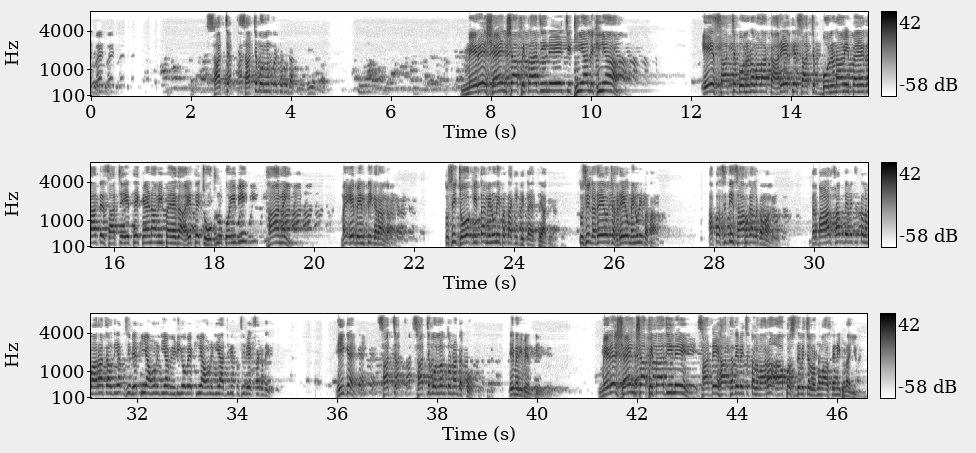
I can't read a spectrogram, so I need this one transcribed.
ਸੱਚ ਸੱਚ ਬੋਲਣ ਤੋਂ ਇੱਥੇ ਕੋਈ ਡਰ ਨਹੀਂ ਮੇਰੇ ਸ਼ਹਿਨशाह ਪਿਤਾ ਜੀ ਨੇ ਚਿੱਠੀਆਂ ਲਿਖੀਆਂ ਇਹ ਸੱਚ ਬੋਲਣ ਵਾਲਾ ਘਰ ਹੈ ਇੱਥੇ ਸੱਚ ਬੋਲਣਾ ਵੀ ਪਏਗਾ ਤੇ ਸੱਚ ਇੱਥੇ ਕਹਿਣਾ ਵੀ ਪਏਗਾ ਇੱਥੇ ਝੂਠ ਨੂੰ ਕੋਈ ਵੀ ਥਾਂ ਨਹੀਂ ਮੈਂ ਇਹ ਬੇਨਤੀ ਕਰਾਂਗਾ ਤੁਸੀਂ ਜੋ ਕੀਤਾ ਮੈਨੂੰ ਨਹੀਂ ਪਤਾ ਕੀ ਕੀਤਾ ਇੱਥੇ ਆ ਕੇ ਤੁਸੀਂ ਲੜੇ ਹੋ, ਝਗੜੇ ਹੋ, ਮੈਨੂੰ ਨਹੀਂ ਪਤਾ। ਆਪਾਂ ਸਿੱਧੀ ਸਾਫ਼ ਗੱਲ ਕਵਾਂਗੇ। ਦਰਬਾਰ ਸਾਹਿਬ ਦੇ ਵਿੱਚ ਤਲਵਾਰਾਂ ਚੱਲਦੀਆਂ, ਤੁਸੀਂ ਵੇਖੀਆਂ ਹੋਣਗੀਆਂ, ਵੀਡੀਓ ਵੇਖੀਆਂ ਹੋਣਗੀਆਂ, ਅੱਜ ਵੀ ਤੁਸੀਂ ਵੇਖ ਸਕਦੇ ਹੋ। ਠੀਕ ਹੈ? ਸੱਚ ਸੱਚ ਬੋਲਣ ਤੋਂ ਨਾ ਡੱਕੋ। ਇਹ ਮੇਰੀ ਬੇਨਤੀ ਹੈ। ਮੇਰੇ ਸ਼ਹਿਨशाह ਪਿਤਾ ਜੀ ਨੇ ਸਾਡੇ ਹੱਥ ਦੇ ਵਿੱਚ ਤਲਵਾਰਾਂ ਆਪਸ ਦੇ ਵਿੱਚ ਲੜਨ ਵਾਸਤੇ ਨਹੀਂ ਫੜਾਈਆਂ।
